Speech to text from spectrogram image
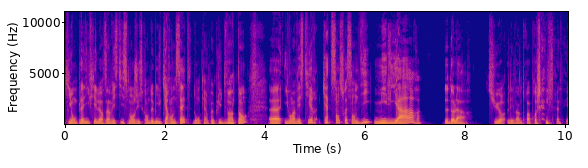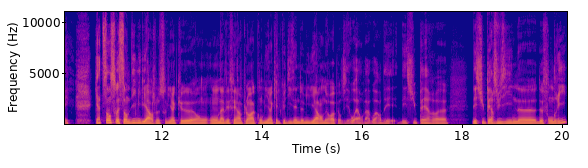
qui ont planifié leurs investissements jusqu'en 2047, donc un peu plus de 20 ans. Ils vont investir 470 milliards de dollars sur les 23 prochaines années. 470 milliards. Je me souviens que on, on avait fait un plan à combien? Quelques dizaines de milliards en Europe. Et on disait, ouais, on va avoir des, super, euh, des usines euh, de fonderie.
